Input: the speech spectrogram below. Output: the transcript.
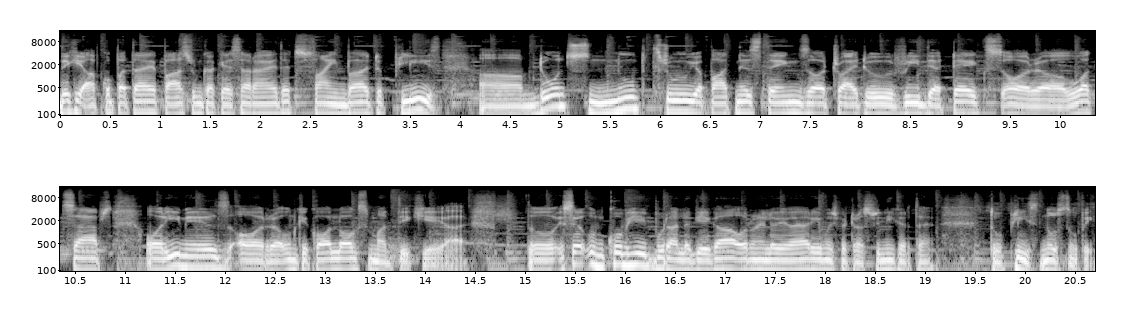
देखिए, आपको पता है पास्ट उनका कैसा रहा है? That's fine but please don't snoop through your partner's things और try to read their texts और व्हाट्सएप्स और ईमेल्स और उनके कॉल लॉग्स मत देखिए यार। तो इससे उनको भी बुरा लगेगा और उन्हें लगेगा, यार, ये मुझ पर ट्रस्ट ही नहीं करता है। तो please no snooping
